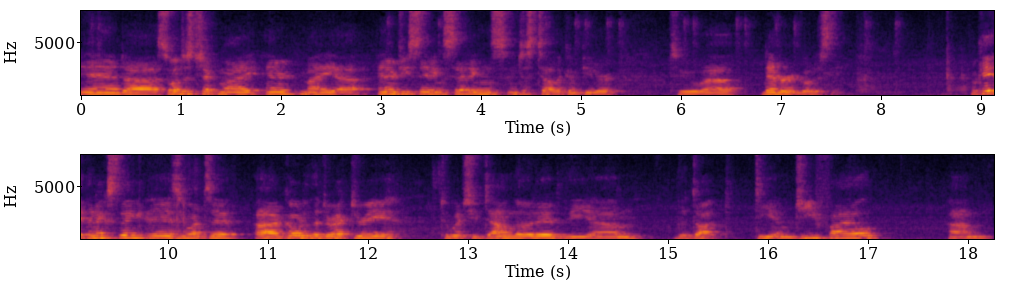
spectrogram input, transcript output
and uh, so I'll just check my, ener my uh, energy saving settings and just tell the computer to uh, never go to sleep. Okay, the next thing is you want to uh, go to the directory to which you downloaded the, um, the .dmg file um,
